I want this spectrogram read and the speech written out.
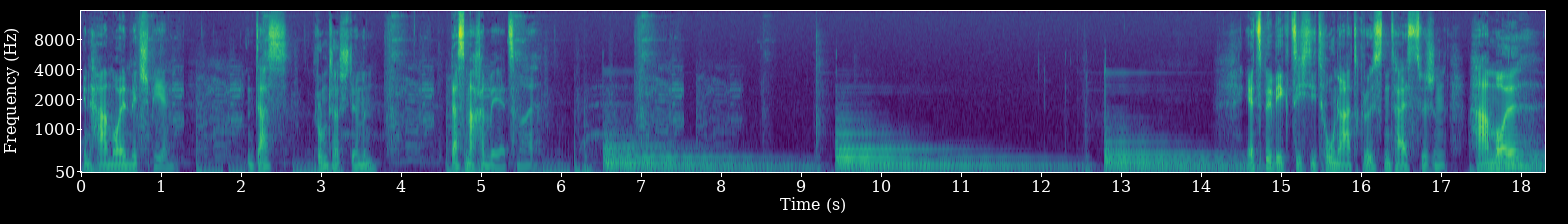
in H-Moll mitspielen. Und das runterstimmen, das machen wir jetzt mal. Jetzt bewegt sich die Tonart größtenteils zwischen H-Moll,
